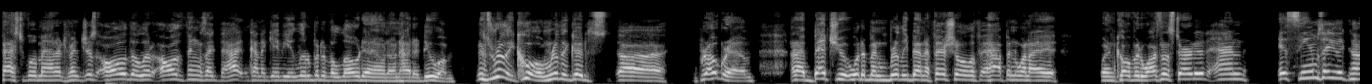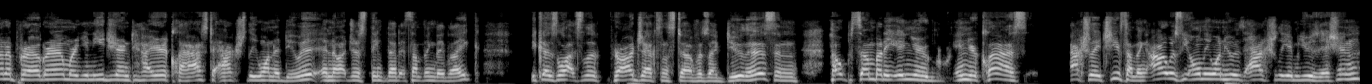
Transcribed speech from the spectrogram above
festival management, just all the little, all the things like that, and kind of give you a little bit of a lowdown on how to do them. It's really cool and really good uh, program, and I bet you it would have been really beneficial if it happened when I when COVID wasn't started. And it seems like the kind of program where you need your entire class to actually want to do it and not just think that it's something they like. Because lots of the projects and stuff was like do this and help somebody in your in your class actually achieve something. I was the only one who was actually a musician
